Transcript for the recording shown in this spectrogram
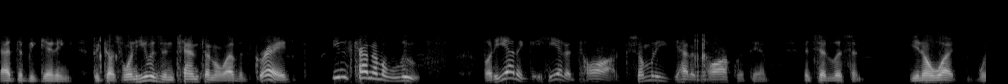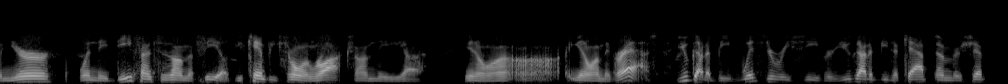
at the beginning because when he was in 10th and 11th grade, he was kind of aloof, but he had a he had a talk. Somebody had a talk with him and said, "Listen, you know what? When you're when the defense is on the field, you can't be throwing rocks on the uh, you know uh, you know on the grass. You got to be with your receiver. You got to be the captain of the ship."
